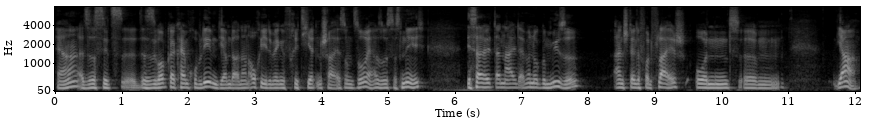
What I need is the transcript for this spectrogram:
Ja, also das ist jetzt, äh, das ist überhaupt gar kein Problem. Die haben da dann auch jede Menge frittierten Scheiß und so, ja, so ist das nicht. Ist halt dann halt einfach nur Gemüse anstelle von Fleisch und ähm, ja,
